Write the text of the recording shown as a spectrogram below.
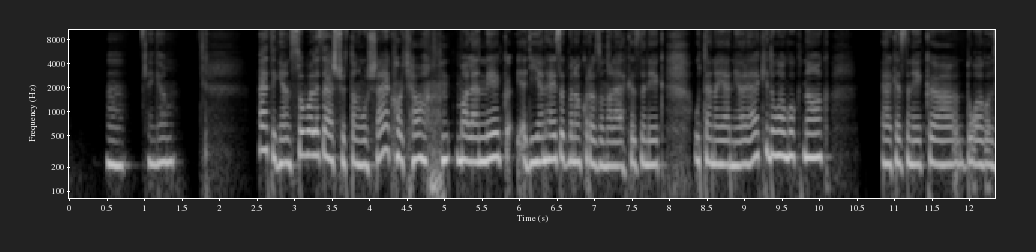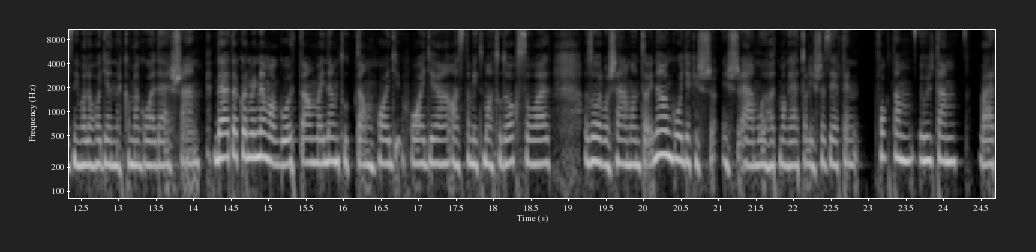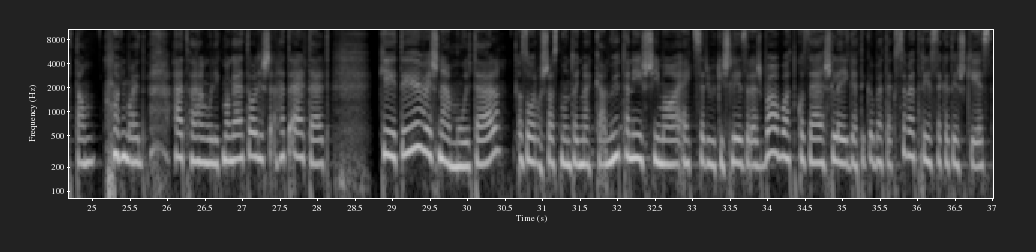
Hm, igen. Hát igen, szóval az első tanulság, hogyha ma lennék egy ilyen helyzetben, akkor azonnal elkezdenék utána járni a lelki dolgoknak, elkezdenék dolgozni valahogy ennek a megoldásán. De hát akkor még nem aggódtam, vagy nem tudtam, hogy, hogy azt, amit ma tudok, szóval az orvos elmondta, hogy ne aggódjak, és, és elmúlhat magától is, ezért én fogtam, ültem, vártam, hogy majd hát ha elmúlik magától, és hát eltelt Két év, és nem múlt el. Az orvos azt mondta, hogy meg kell műteni, sima, egyszerű kis lézeres beavatkozás, leégetik a beteg szövetrészeket, és kész.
